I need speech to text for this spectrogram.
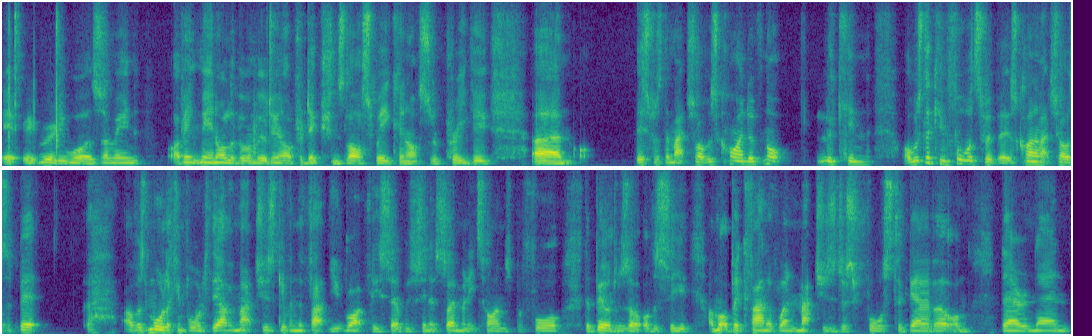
it, it really was. I mean, I think me and Oliver, when we were doing our predictions last week and our sort of preview, um, this was the match I was kind of not looking. I was looking forward to it, but it was kind of match I was a bit. I was more looking forward to the other matches, given the fact you rightfully said we've seen it so many times before. The build was obviously. I'm not a big fan of when matches are just forced together on there and then,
